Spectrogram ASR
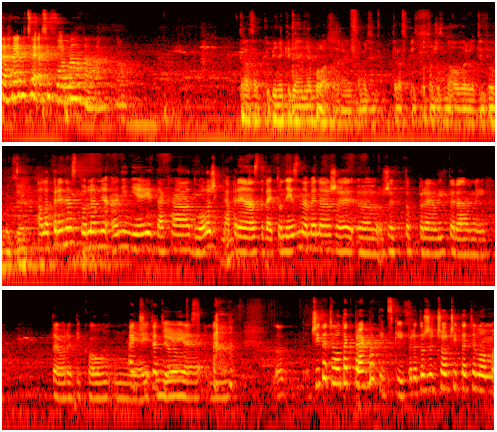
tá hranica je asi formálna. No. Teraz ako keby niekedy ani nebola tá hranica medzi teraz keď potom, čo sme hovorili o tých veciach. Ale pre nás podľa mňa ani nie je taká dôležitá. Pre nás dve. To neznamená, že, e, že to pre literárnych teoretikov nie, nie je... No, čitateľov tak pragmaticky, pretože čo čitateľom o,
